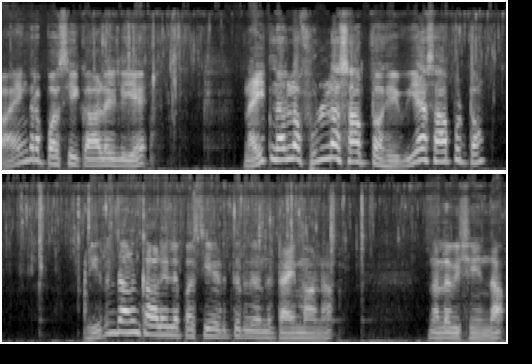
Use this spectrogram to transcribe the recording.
பயங்கர பசி காலையிலேயே நைட் நல்லா ஃபுல்லாக சாப்பிட்டோம். ஹெவியாக சாப்பிட்டோம். இருந்தாலும் காலையில் பசி எடுத்துருது அந்த டைம் ஆனால் நல்ல விஷயந்தான்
